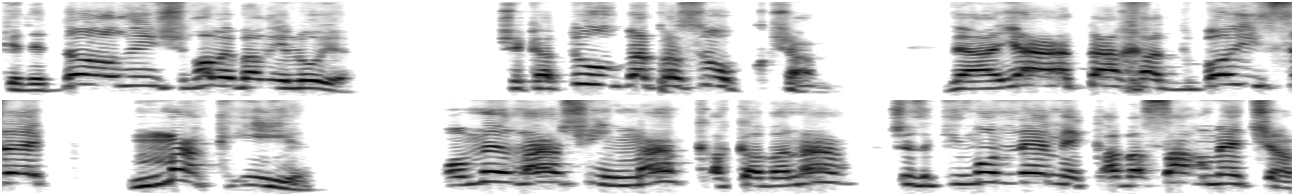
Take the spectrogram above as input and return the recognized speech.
כדדוריש רובי בר אילויה, שכתוב בפסוק שם, והיה תחת בויסק מק יהיה. אומר רש"י, מק, הכוונה שזה כמו נמק, הבשר מת שם.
